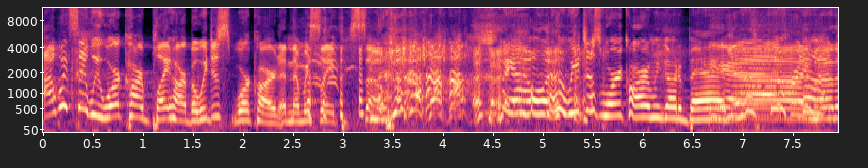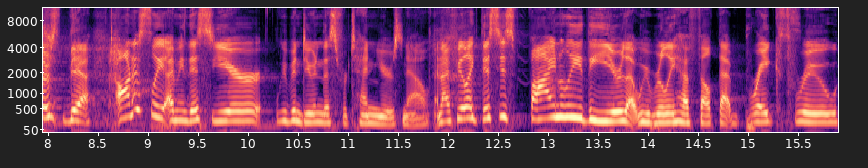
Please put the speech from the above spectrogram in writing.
I would say we work hard, play hard, but we just work hard and then we sleep. So yeah, we just work hard and we go to bed. Yeah. There's- yeah. Honestly, I mean, this year we've been doing this for ten years now, and I feel like this is finally the year that we really have felt that breakthrough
